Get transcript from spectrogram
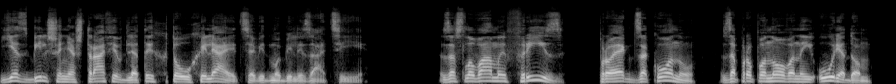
є збільшення штрафів для тих, хто ухиляється від мобілізації. За словами Фріз, проект закону запропонований урядом,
